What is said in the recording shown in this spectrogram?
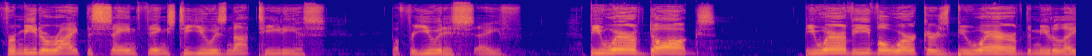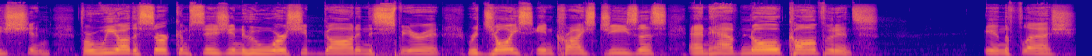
For me to write the same things to you is not tedious but for you it is safe. Beware of dogs. Beware of evil workers. Beware of the mutilation. For we are the circumcision who worship God in the Spirit, rejoice in Christ Jesus, and have no confidence in the flesh.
